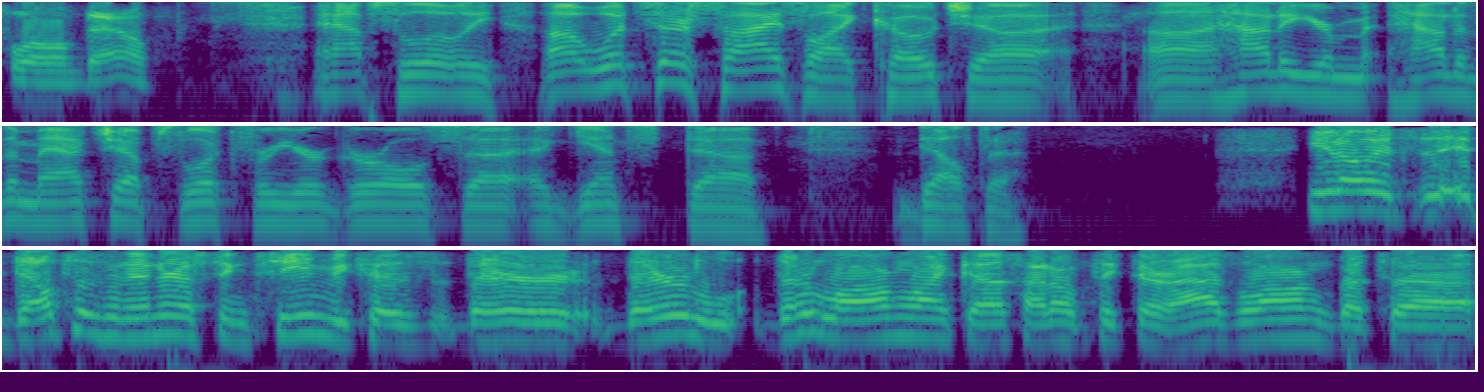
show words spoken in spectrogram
slow them down. Absolutely. Uh, what's their size like, Coach? Uh, uh, how do your how do the matchups look for your girls uh, against uh, Delta? You know, it's it, Delta's an interesting team because they're they're they're long like us. I don't think they're as long, but uh,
